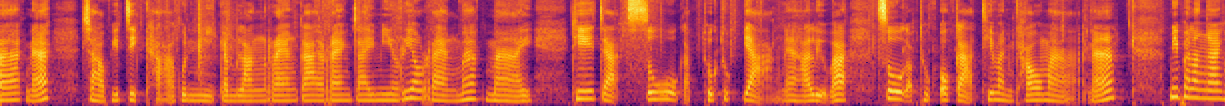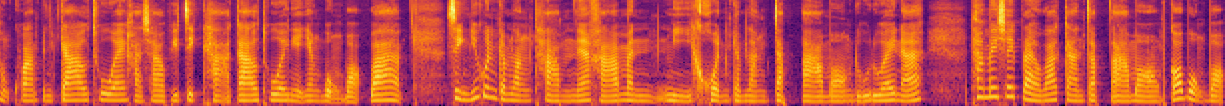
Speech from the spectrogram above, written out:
มากๆนะ ชาวพิจิกขาคุณมีกำลังแรงกายแรงใจมีเรี่ยวแรงมากมาย ที่จะสู้กับทุกๆอย่างนะคะหรือว่าสู้กับทุกโอกาสที่มันเข้ามานะ มีพลังงานของความเป็นก้าวถ้วยค่ะ ชาวพิจิกขาก้าวถ้วยเนี่ยยังบ่งบอกว่า สิ่งที่คุณกำลังทำนะคะ มันมีคนกำลังจับตามองดูด้วยนะ ถ้าไม่ใช่แปลว่าการจับตามองก็บ่งบอก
